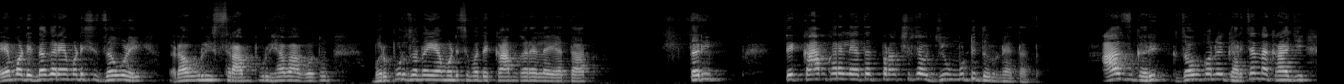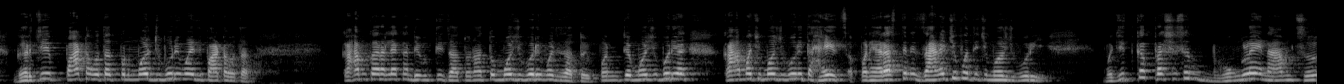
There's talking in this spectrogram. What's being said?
यामध्ये नगर एम जवळ आहे राहुरी श्रामपूर ह्या भागातून भरपूर जण एम काम करायला येतात. तरी ते काम करायला येतात पण अक्षरशः जीव मुठी धरून येतात. आज घरी जाऊ का नाही घरच्यांना काळजी घरचे पाठवतात पण मजबुरीमध्ये पाठवतात काम करायला एखादी व्यक्ती जातो ना तो मजबुरीमध्ये जातोय. पण ते मजबुरी कामाची मजबुरी तर आहेच पण ह्या रस्त्याने जाण्याची पण त्याची मजबुरी. म्हणजे इतकं प्रशासन भोंगळं आहे ना आमचं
